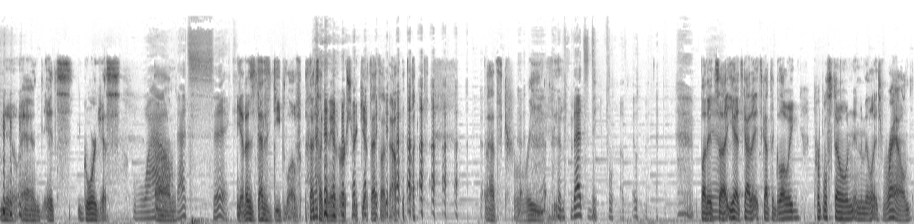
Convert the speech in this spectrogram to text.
You know, and it's gorgeous. Wow, Um, that's sick. Yeah, that is that is deep love. That's like an anniversary gift. That's not Valentine's. That's crazy. that's deep love. I love that. But it's Yeah. uh yeah, it's got it's got the glowing purple stone in the middle. It's round.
